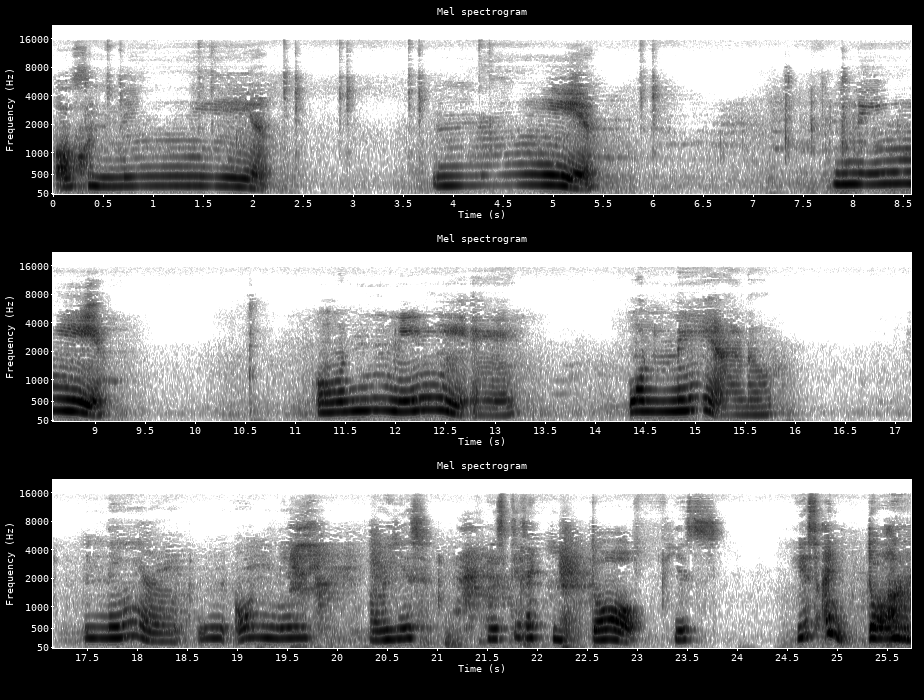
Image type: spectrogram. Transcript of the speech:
Och nee. Nee. Nee. Oh nee. Oh nee, Alter. Nee. Oh nee. Aber hier ist, hier ist direkt ein Dorf. Hier ist, hier ist ein Dorf.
